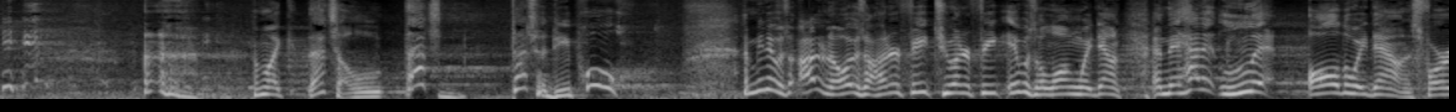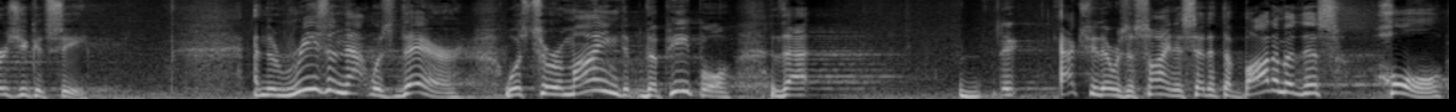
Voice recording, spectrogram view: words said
I'm like, that's a, that's, that's a deep hole. I mean, it was, I don't know, it was 100 feet, 200 feet. It was a long way down. And they had it lit all the way down as far as you could see. And the reason that was there was to remind the people that actually there was a sign that said at the bottom of this hole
